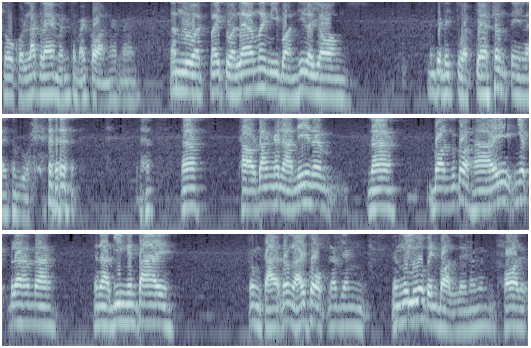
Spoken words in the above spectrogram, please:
โชว์ขนรักแร้เหมือนสมัยก่อนนะครับนะตำรวจไปตรวจแล้วไม่มีบ่อนที่ระยอง มันจะไปตรวจเจอส้นตีนอะไรตำรวจนะข่าวดังขนาดนี้นะนะบอลมันก็หายเงียบแล้วครับนะขนาดยิงกันตาย ต้องกายต้องหลายศพนะครับยัง ยังไม่รู้ว่าเป็นบ่อนเลยนะมันพอเลย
